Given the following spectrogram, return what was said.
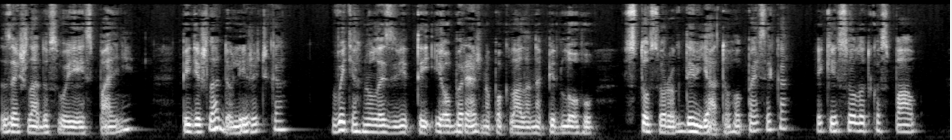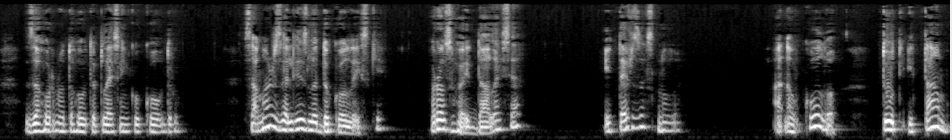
зайшла до своєї спальні, підійшла до ліжечка, витягнула звідти і обережно поклала на підлогу 149-го песика, який солодко спав, загорнутого в теплесеньку ковдру. Сама ж залізла до колиски, розгойдалася і теж заснула. А навколо тут і там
